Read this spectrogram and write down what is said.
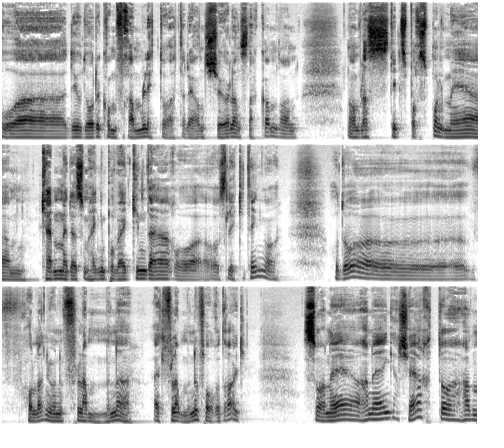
Og eh, det er jo da det kom fram litt, og at det er han sjøl han snakker om. Når han, når han blir stilt spørsmål med um, hvem er det som henger på veggen der, og, og slike ting. Og, og da eh, holder han jo en flammende, et flammende foredrag. Så han er, han er engasjert, og han,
